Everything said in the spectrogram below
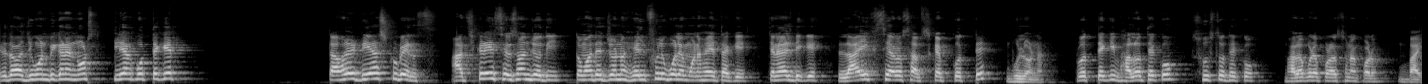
এটা দেখো জীবন বিজ্ঞানের নোটস ক্লিয়ার প্রত্যেকের? তাহলে ডিয়ার স্টুডেন্টস আজকের এই সেশন যদি তোমাদের জন্য হেল্পফুল বলে মনে হয়ে থাকে, চ্যানেলটিকে লাইক শেয়ার ও সাবস্ক্রাইব করতে ভুলো না। প্রত্যেকেই ভালো থেকো, সুস্থ থেকো, ভালো করে পড়াশোনা করো। বাই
